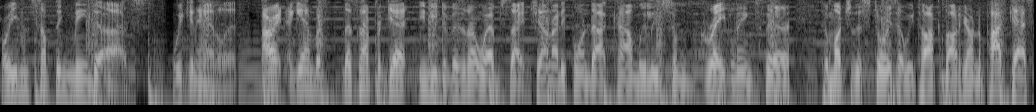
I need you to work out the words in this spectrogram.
or even something mean to us. We can handle it. All right, again, but let's not forget, you need to visit our website, channel94.com. We leave some great links there to much of the stories that we talk about here on the podcast.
